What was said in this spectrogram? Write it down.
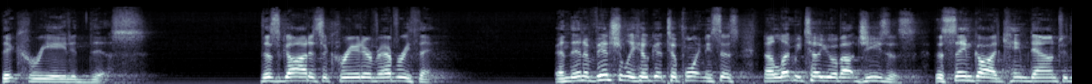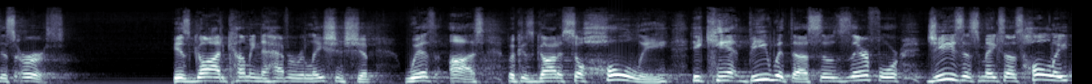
that created this. This God is the creator of everything. And then eventually he'll get to a point and he says, Now let me tell you about Jesus. The same God came down to this earth. Is God coming to have a relationship with us because God is so holy, he can't be with us. So therefore, Jesus makes us holy,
